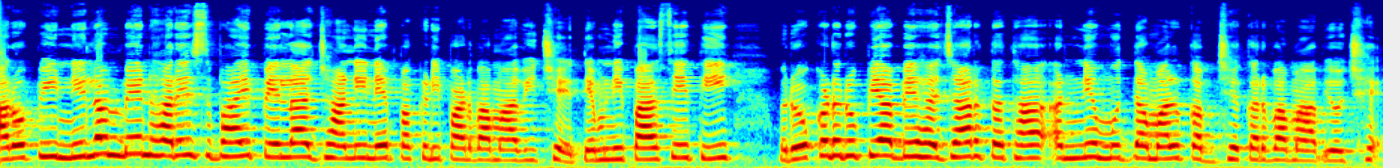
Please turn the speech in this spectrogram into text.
આરોપી નીલમબેન હરેશભાઈ પેલા જાનીને પકડી પાડવામાં આવી છે. તેમની પાસેથી રોકડ રૂપિયા બે હજાર તથા અન્ય મુદ્દામાલ કબજે કરવામાં આવ્યો છે.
